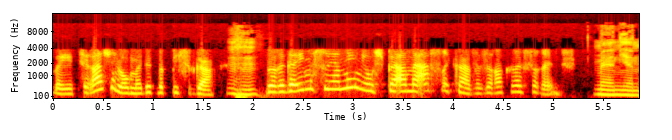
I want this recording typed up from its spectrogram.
והיצירה שלו עומדת בפסגה. Mm-hmm. ברגעים מסוימים היא הושפעה מאפריקה, וזה רק רפרנס. מעניין.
